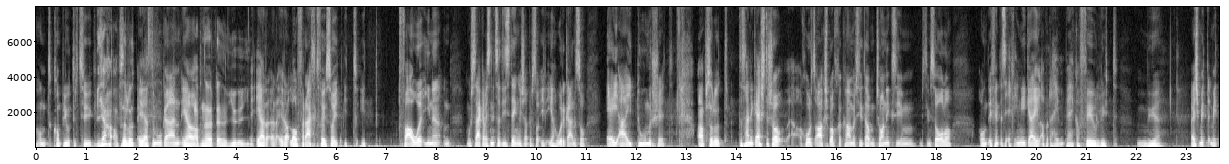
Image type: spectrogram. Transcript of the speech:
und Computerzeug. Ja, absolut. Ich habe es auch gerne. Ich, jui. ich, ich laufe recht viel so in, in, die- in die Fallen rein und muss sagen, wenn es nicht so dein Ding ist, aber so, ich, ich habe gerne so AI-Doomer-Shit. Absolut. Das habe ich gestern schon kurz angesprochen. gehabt. Wir waren da mit Johnny gewesen, mit seinem Solo. Und ich finde das echt irgendwie geil, aber da haben mega viele Leute Mühe. Weißt du, mit, mit,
